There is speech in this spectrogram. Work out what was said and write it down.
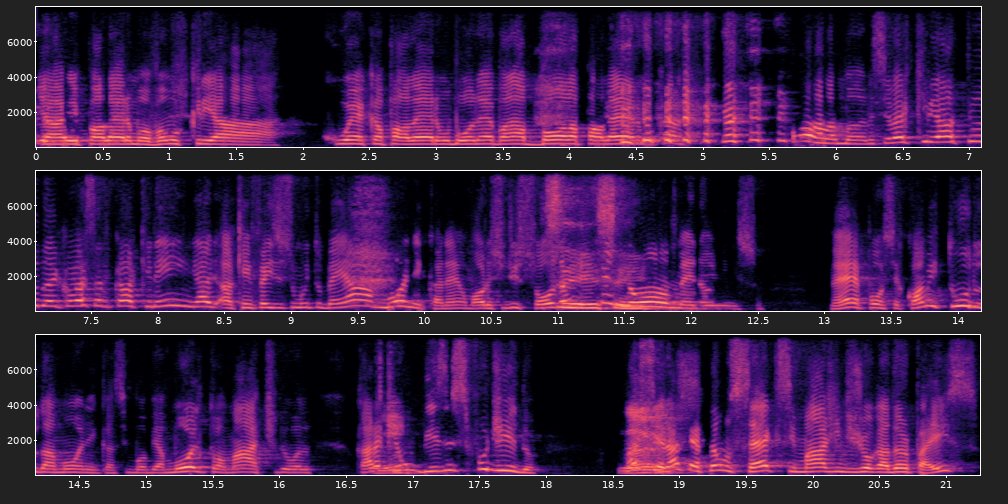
E aí, Palermo, vamos criar cueca Palermo, boné, bola Palermo. Cara, porra, mano, você vai criar tudo, aí começa a ficar que nem. A, quem fez isso muito bem é a Mônica, né? O Maurício de Souza sim, é um fenômeno sim. nisso. Né? Pô, você come tudo da Mônica, se bobear molho, tomate, do. O cara que é um business fodido. Mas será que é tão sexy imagem de jogador para isso?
